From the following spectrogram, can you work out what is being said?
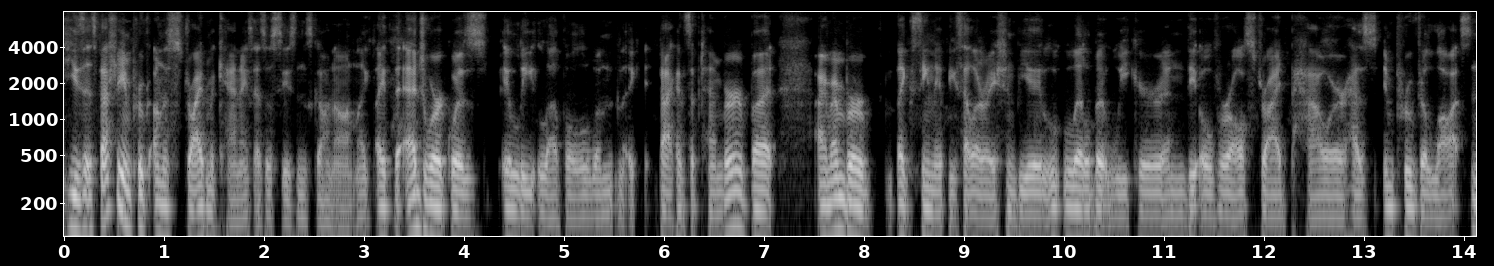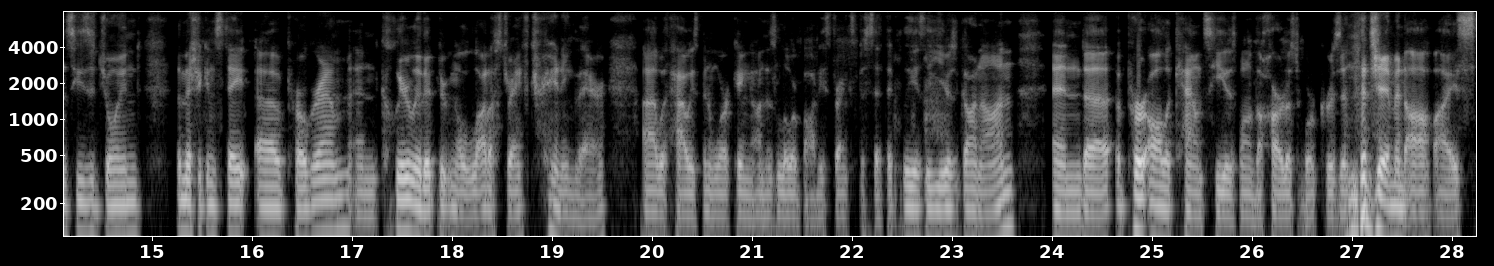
he's especially improved on his stride mechanics as the season's gone on. Like like the edge work was elite level when like back in September, but I remember like seeing like, the acceleration be a l- little bit weaker, and the overall stride power has improved a lot since he's joined the Michigan State uh, program, and clearly they're doing a lot of strength training there uh, with how he's been working on his lower body strength specifically as the years gone on. And uh, per all accounts, he is one of the hardest workers in the gym and off ice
